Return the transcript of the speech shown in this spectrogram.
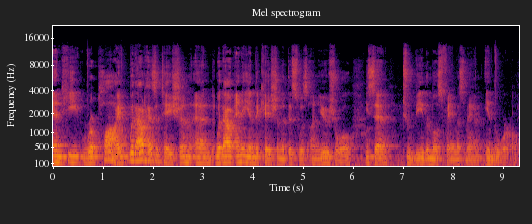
And he replied without hesitation and without any indication that this was unusual. He said, to be the most famous man in the world.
